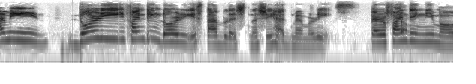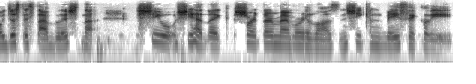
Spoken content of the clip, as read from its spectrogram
I mean, Dory, Finding Dory established na she had memories. Pero Finding Nemo just established na she she had like short-term memory loss and she can basically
